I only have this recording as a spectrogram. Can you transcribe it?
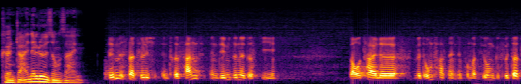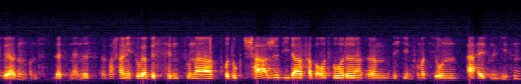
könnte eine Lösung sein. BIM ist natürlich interessant in dem Sinne, dass die Bauteile mit umfassenden Informationen gefüttert werden und letzten Endes wahrscheinlich sogar bis hin zu einer Produktcharge, die da verbaut wurde, ähm, sich die Informationen erhalten ließen.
